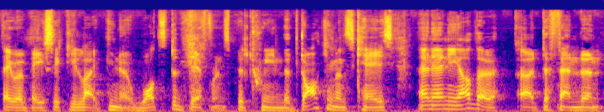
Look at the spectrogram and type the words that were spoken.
they were basically like, you know, what's the difference between the documents case and any other uh, defendant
